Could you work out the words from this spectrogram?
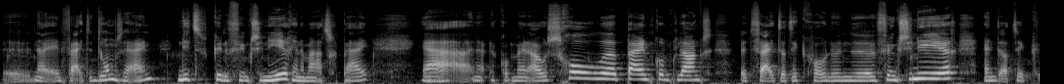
uh, nou ja, in feite dom zijn, niet kunnen functioneren in de maatschappij. Ja, nou, dan komt mijn oude schoolpijn komt langs. Het feit dat ik gewoon een uh, functioneer en dat ik.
